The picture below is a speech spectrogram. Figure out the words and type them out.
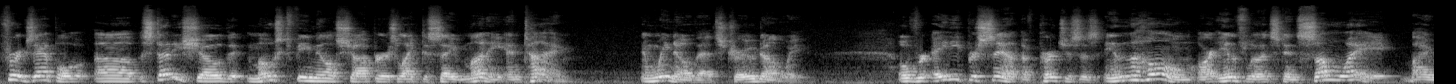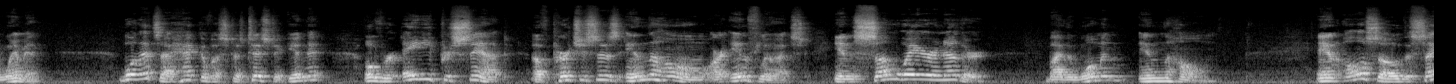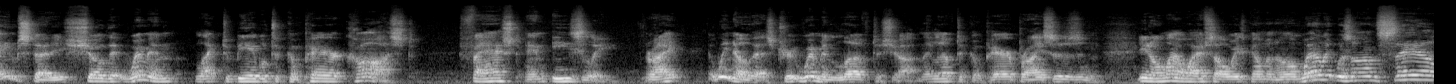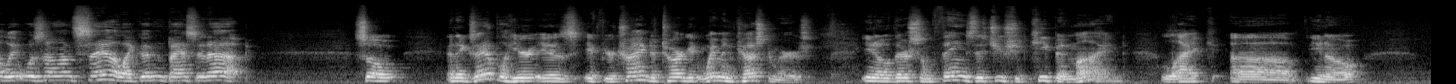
For example, uh, studies show that most female shoppers like to save money and time. And we know that's true, don't we? Over 80% of purchases in the home are influenced in some way by women. Well, that's a heck of a statistic, isn't it? Over 80% of purchases in the home are influenced in some way or another by the woman in the home. And also, the same studies show that women like to be able to compare cost fast and easily, right? And we know that's true. Women love to shop. They love to compare prices. And, you know, my wife's always coming home, well, it was on sale. It was on sale. I couldn't pass it up. So, an example here is if you're trying to target women customers, you know, there's some things that you should keep in mind, like, uh, you know,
